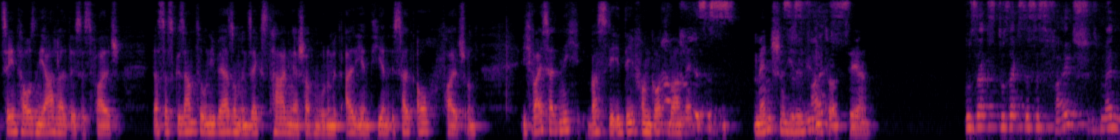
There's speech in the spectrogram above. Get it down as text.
zehntausend Jahre alt ist, ist falsch. Dass das gesamte Universum in sechs Tagen erschaffen wurde mit all ihren Tieren, ist halt auch falsch. Und ich weiß halt nicht, was die Idee von Gott war, Men- Es ist, Menschen es diese Lügen zu erzählen. Du sagst, du sagst, das ist falsch. Ich meine,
